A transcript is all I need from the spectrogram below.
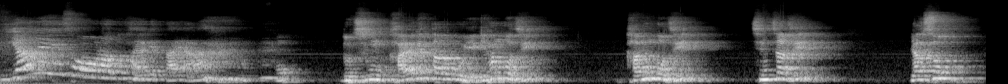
미안해서라도 가야겠다 야너 지금 가야겠다고 얘기한 거지? 가는 거지? 진짜지? 약속?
